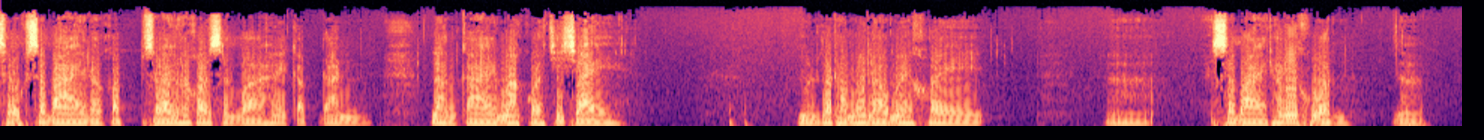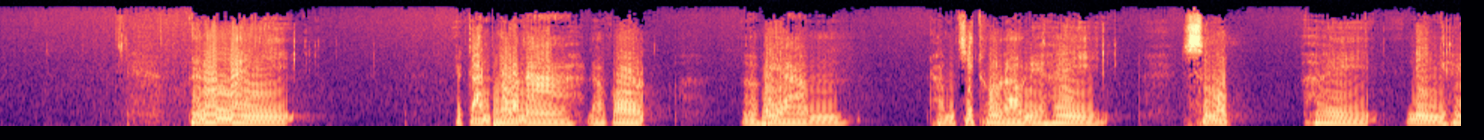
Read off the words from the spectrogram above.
สะดวกสบายเรากับแสวงหาความสบายให้กับด้านร่างกายมากกว่าจิตใจ มันก็ทำให้เราไม่ค่อยอสบายเท่าที่ควรนะดังนั้นในการภาวนาเราก็พยายามทำจิตของเราเนี่ยให้สงบให้นิ่งให้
